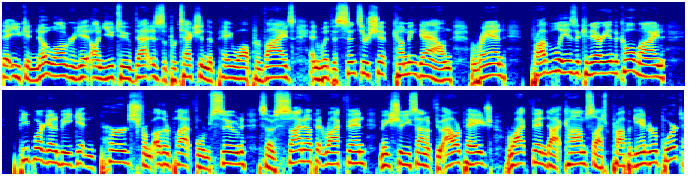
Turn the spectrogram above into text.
that you can no longer get on YouTube. That is the protection the paywall provides. And with the censorship coming down, Rand probably is a canary in the coal mine people are going to be getting purged from other platforms soon. So sign up at rokfin Make sure you sign up through our page, rokfin.com slash propaganda report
